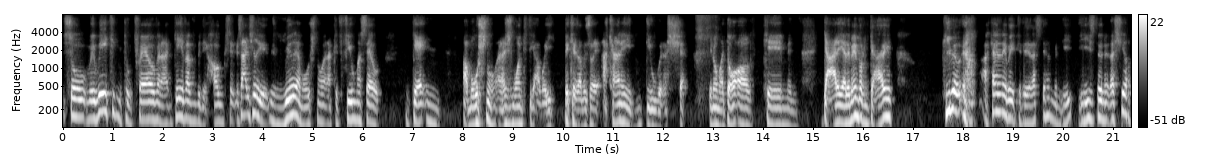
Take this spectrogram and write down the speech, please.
so we waited until twelve, and I gave everybody hugs. It was actually it was really emotional, and I could feel myself getting emotional, and I just wanted to get away because I was like, I can't even deal with this shit. You know, my daughter came and Gary. I remember Gary. He will. I can't wait to do this to him when he he's doing it this year.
